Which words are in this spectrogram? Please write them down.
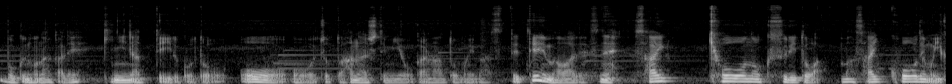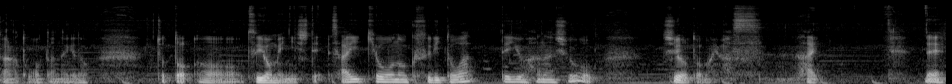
僕の中で気になっていることをちょっと話してみようかなと思います。でテーマはですね最強の薬とは？まあ最高でもいいかなと思ったんだけどちょっと強めにして最強の薬とはっていう話をしようと思います。はい。で、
